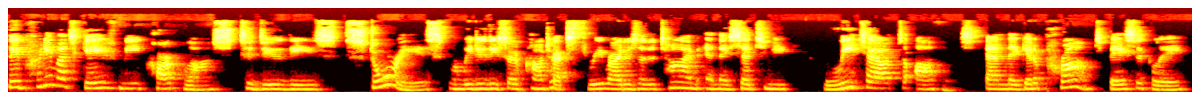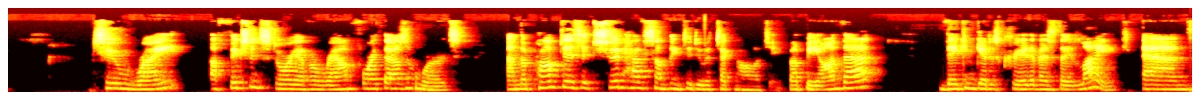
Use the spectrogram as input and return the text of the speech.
they pretty much gave me carte blanche to do these stories when we do these sort of contracts, three writers at a time. And they said to me, reach out to authors. And they get a prompt basically to write a fiction story of around 4,000 words. And the prompt is it should have something to do with technology. But beyond that, they can get as creative as they like. And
